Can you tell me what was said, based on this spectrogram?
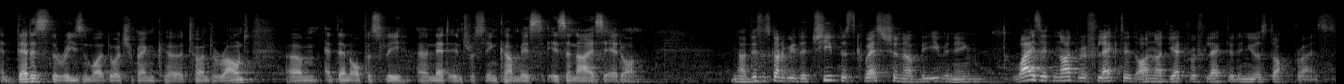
And that is the reason why Deutsche Bank uh, turned around. Um, and then obviously, uh, net interest income is, is a nice add on. Now, this is going to be the cheapest question of the evening. Why is it not reflected or not yet reflected in your stock price?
